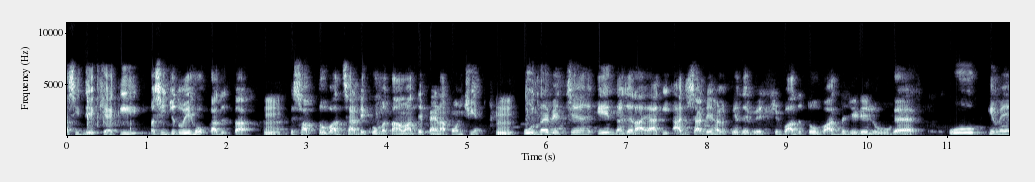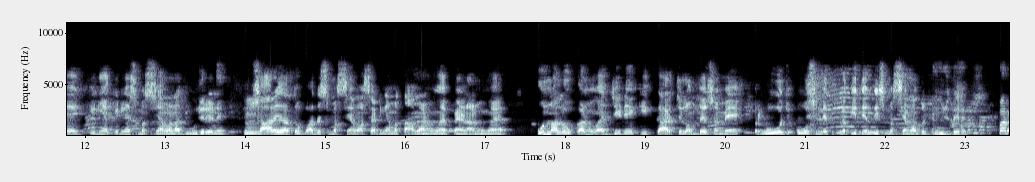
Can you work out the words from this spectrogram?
ਅਸੀਂ ਦੇਖਿਆ ਕਿ ਅਸੀਂ ਜਦੋਂ ਇਹ ਹੋਕਾ ਦਿੱਤਾ ਤੇ ਸਭ ਤੋਂ ਵੱਧ ਸਾਡੇ ਕੋਲ ਮਤਾਵਾਂ ਤੇ ਪੈਣਾ ਪਹੁੰਚੀਆਂ। ਉਹਦੇ ਵਿੱਚ ਇਹ ਨਜ਼ਰ ਆਇਆ ਕਿ ਅੱਜ ਸਾਡੇ ਹਲਕੇ ਦੇ ਵਿੱਚ ਵੱਧ ਤੋਂ ਵੱਧ ਜਿਹੜੇ ਲੋਕ ਹੈ ਉਹ ਕਿਵੇਂ ਕਿਹੜੀਆਂ ਕਿਹੜੀਆਂ ਸਮੱਸਿਆਵਾਂ ਨਾਲ ਜੂਝ ਰਹੇ ਨੇ। ਸਾਰਿਆਂ ਤੋਂ ਵੱਧ ਸਮੱਸਿਆਵਾਂ ਸਾਡੀਆਂ ਮਾਤਾਵਾਂ ਨੂੰ ਹੈ ਭੈਣਾਂ ਨੂੰ ਹੈ ਉਹਨਾਂ ਲੋਕਾਂ ਨੂੰ ਹੈ ਜਿਹੜੇ ਕਿ ਘਰ ਚਲਾਉਂਦੇ ਸਮੇਂ ਰੋਜ਼ ਉਸ ਨਿਤ ਪ੍ਰਤੀ ਦਿਨ ਦੀ ਸਮੱਸਿਆਵਾਂ ਤੋਂ ਜੂਝਦੇ ਨੇ। ਪਰ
